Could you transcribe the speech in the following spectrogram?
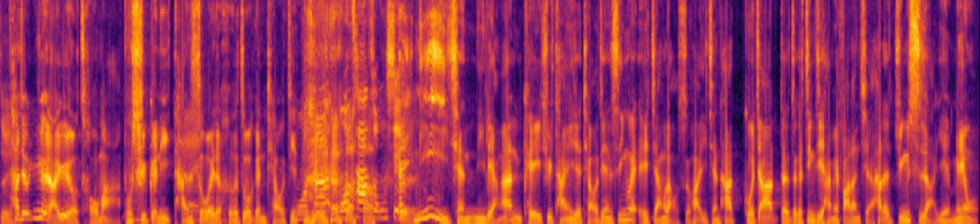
对，他就越来越有筹码，不去跟你谈所谓的合作跟条件，摩擦摩擦中线。欸，你以前你两岸可以去谈一些条件，是因为哎，讲老实话，以前他国家的这个经济还没发展起来，他的军事啊也没有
